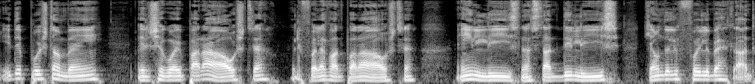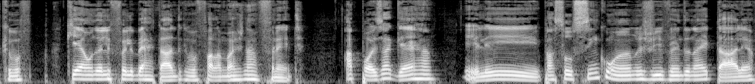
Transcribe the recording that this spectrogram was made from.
e depois também ele chegou aí para a Áustria. Ele foi levado para a Áustria em Lis, na cidade de Lis, que é onde ele foi libertado, que, vou, que é onde ele foi libertado, que eu vou falar mais na frente. Após a guerra, ele passou cinco anos vivendo na Itália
